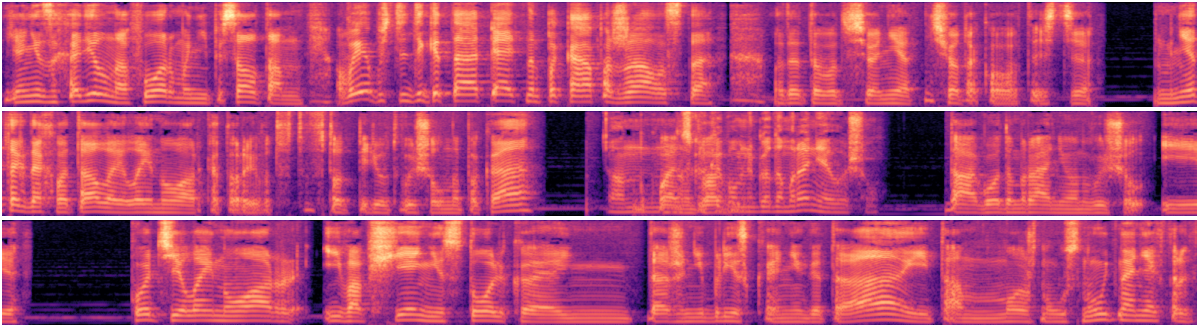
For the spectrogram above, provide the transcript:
Я не заходил на форумы, не писал там, выпустите GTA 5 на ПК, пожалуйста. Вот это вот все, нет, ничего такого. То есть э, мне тогда хватало Элей Нуар, который вот в, в тот период вышел на ПК. Он, насколько два... я помню, годом ранее вышел. Да, годом ранее он вышел. И хоть Элей Нуар и вообще не столько, даже не близко не GTA, и там можно уснуть на некоторых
